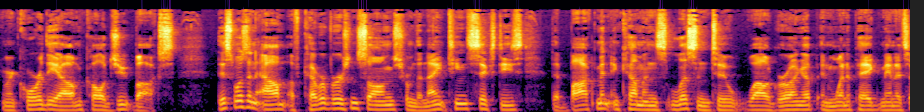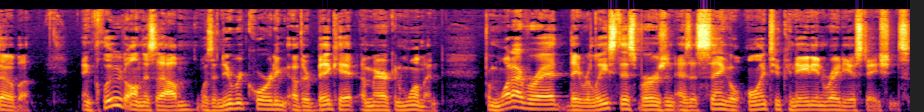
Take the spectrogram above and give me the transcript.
and recorded the album called Jukebox. This was an album of cover version songs from the 1960s that Bachman and Cummings listened to while growing up in Winnipeg, Manitoba. Included on this album was a new recording of their big hit American Woman. From what I've read, they released this version as a single only to Canadian radio stations.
